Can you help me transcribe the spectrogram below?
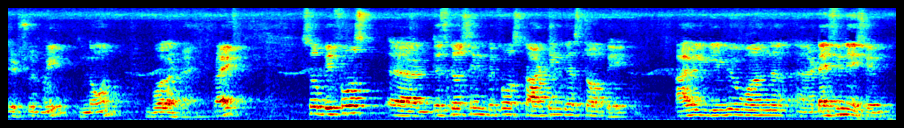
it should be non-volatile, right? So before uh, discussing, before starting this topic, I will give you one uh, definition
